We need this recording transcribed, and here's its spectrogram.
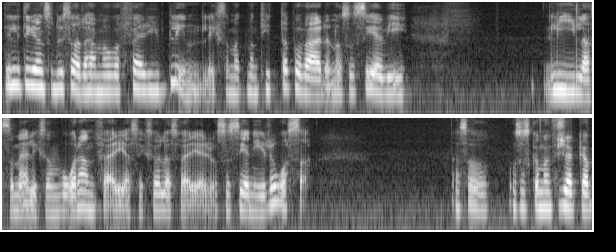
Det är lite grann som du sa det här med att vara färgblind, liksom att man tittar på världen och så ser vi lila som är liksom våran färg, sexuella färger, och så ser ni rosa. Alltså, och så ska man försöka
